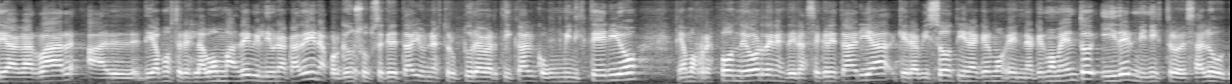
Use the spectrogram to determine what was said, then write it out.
de agarrar al, digamos, el eslabón más débil de una cadena, porque un subsecretario, una estructura vertical como un ministerio, digamos, responde órdenes de la secretaria, que era Bisotti en aquel momento, y del ministro de Salud.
